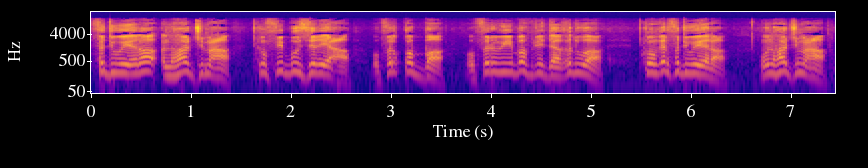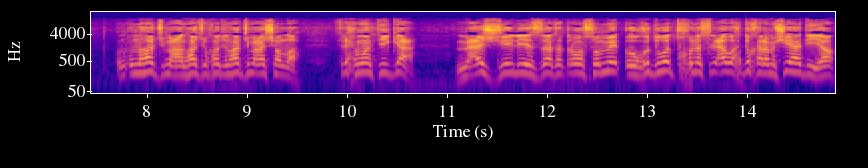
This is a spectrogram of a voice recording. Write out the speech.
في دويره نهار الجمعة. تكون في بوزريعة وفي القبة وفي رويبة بليده غدوة تكون غير في دويرة. ونهار الجمعه ونهار الجمعه نهار خوتي نهار الجمعه إن شاء الله. في الحوانتي كاع مع الجيليزات تاع cent mille وغدوة دخلنا سلعة واحدة أخرى ماشي هديه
